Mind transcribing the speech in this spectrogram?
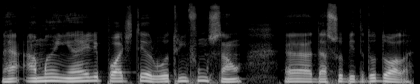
Né? Amanhã ele pode ter outro em função uh, da subida do dólar.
